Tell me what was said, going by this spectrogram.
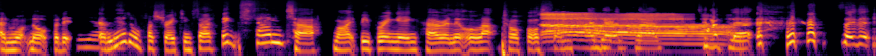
and whatnot. But it's yeah. a little frustrating. So I think Santa might be bringing her a little laptop or some kind of um, tablet, so that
